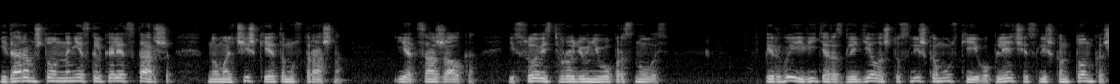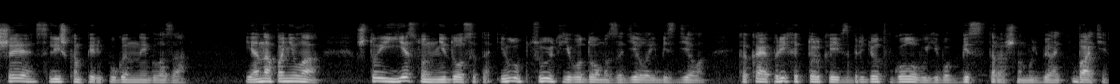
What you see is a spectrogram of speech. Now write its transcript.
И даром, что он на несколько лет старше, но мальчишке этому страшно. И отца жалко, и совесть вроде у него проснулась. Впервые Витя разглядела, что слишком узкие его плечи, слишком тонко шея, слишком перепуганные глаза. И она поняла, что и ест он недосыто, и лупцуют его дома за дело и без дела. Какая прихоть только и взбредет в голову его бесстрашному бате.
